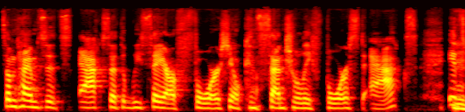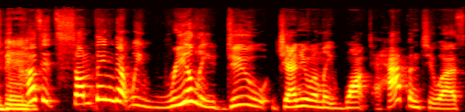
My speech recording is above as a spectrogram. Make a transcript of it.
sometimes it's acts that we say are forced, you know, consensually forced acts. It's mm-hmm. because it's something that we really do genuinely want to happen to us,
